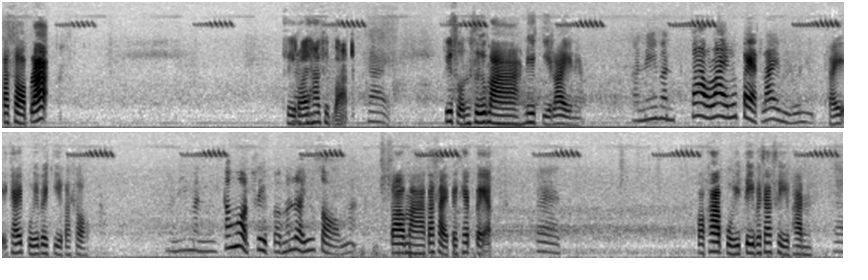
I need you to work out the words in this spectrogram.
กระสอบละสี่ร้อยห้าสิบบาทใช่ พี่สนซื้อมานี่กี่ไร่เนี่ยอันนี้มันเก้าไร่หรือแปดไร่ไม่รู้เนี่ยใช้ใช้ปุ๋ยไปกี่กระสอบ อันนี้มันทั้งหมดสิบอะมันเหลืออยู่สองอะก็เอามาก็ใส่ไปแค่แปดแปดก็ค่าปุ๋ยตีไปสักสี่พันใช่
